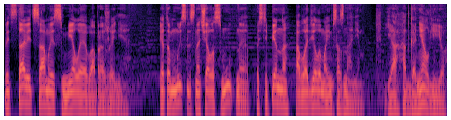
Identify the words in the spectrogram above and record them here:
представить самое смелое воображение. Эта мысль сначала смутная, постепенно овладела моим сознанием. Я отгонял ее,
